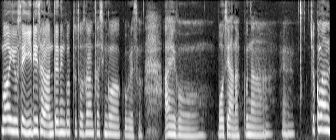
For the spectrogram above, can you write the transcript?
막 요새 일이 잘 안 되는 것도 저 사람 탓인 것 같고 그래서 아이고 머지 않았구나. 예. 조금만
